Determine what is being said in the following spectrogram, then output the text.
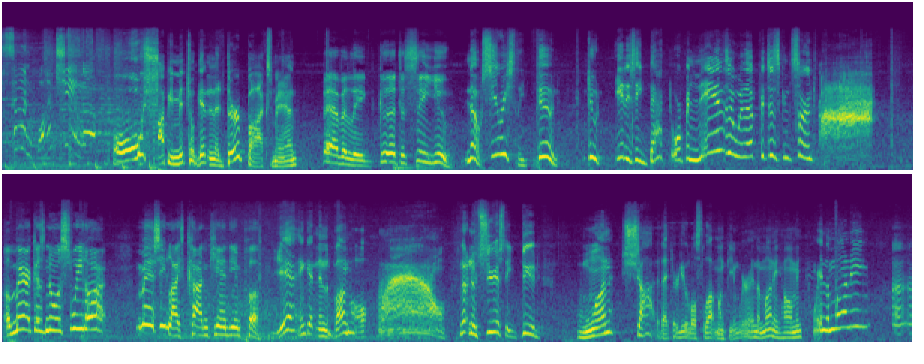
There's someone watching. Uh, Oh, sh- Poppy Mitchell getting in a dirt box, man. Beverly, good to see you. No, seriously, dude. Dude, it is a backdoor bonanza where that bitch is concerned. Ah! America's newest sweetheart. Man, she likes cotton candy and puff. Yeah, and getting in the bunghole. Wow. No, no, seriously, dude. one shot of that dirty little slut monkey, and we're in the money, homie. We're in the money. Uh.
